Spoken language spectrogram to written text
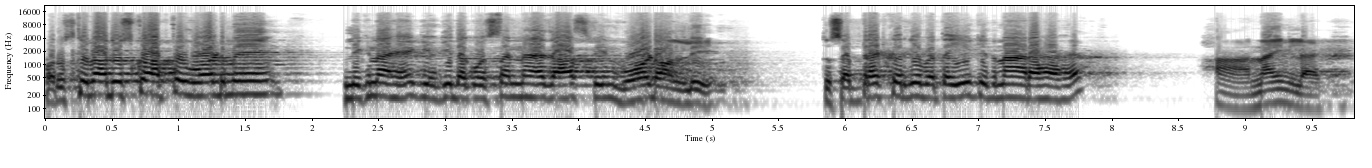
और उसके बाद उसको आपको वर्ड में लिखना है, क्योंकि the question has asked in word only तो सब्ट्रैक्ट करके बताइए कितना आ रहा है। हाँ नाइन लैख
